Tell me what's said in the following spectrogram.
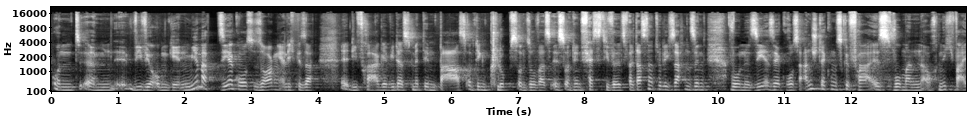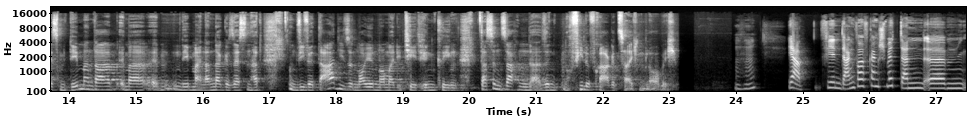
und ähm, wie wir umgehen. Mir macht sehr große Sorgen, ehrlich gesagt, äh, die Frage, wie das mit den Bars und den Clubs und sowas ist und den Festivals, weil das natürlich Sachen sind, wo eine sehr, sehr große Ansteckungsgefahr ist, wo man auch nicht weiß, mit dem man da immer ähm, nebeneinander gesessen hat und wie wir da diese neue Normalität hinkriegen. Das sind Sachen, da sind noch viele Fragezeichen, glaube ich. Mhm. Ja, vielen Dank, Wolfgang Schmidt. Dann ähm,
